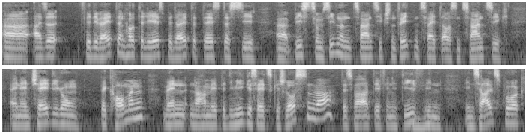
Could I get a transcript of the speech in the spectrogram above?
Äh, also für die weiteren Hoteliers bedeutet das, dass sie äh, bis zum 27.03.2020 eine Entschädigung bekommen, wenn nach dem Epidemiegesetz geschlossen war. Das war definitiv mhm. in, in Salzburg,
